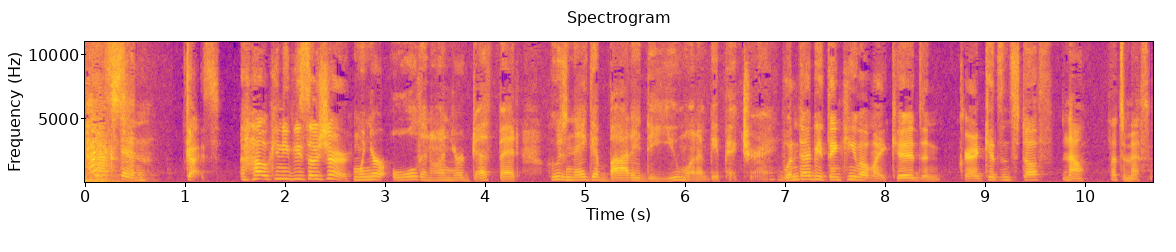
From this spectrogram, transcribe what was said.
Paxton, Guys, how can you be so sure? when you're old and on your deathbed, whose naked body do you want to be picturing? Wouldn't I be thinking about my kids and grandkids and stuff? No, that's a myth.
